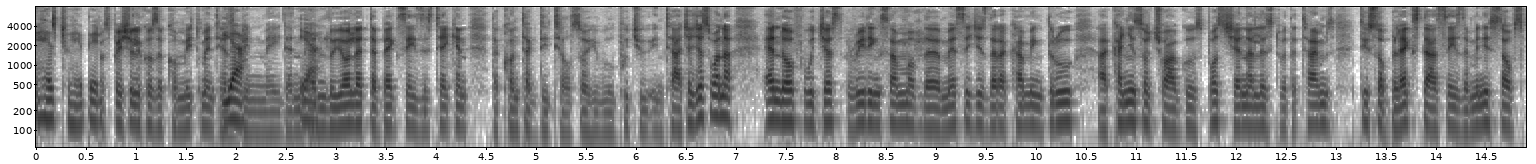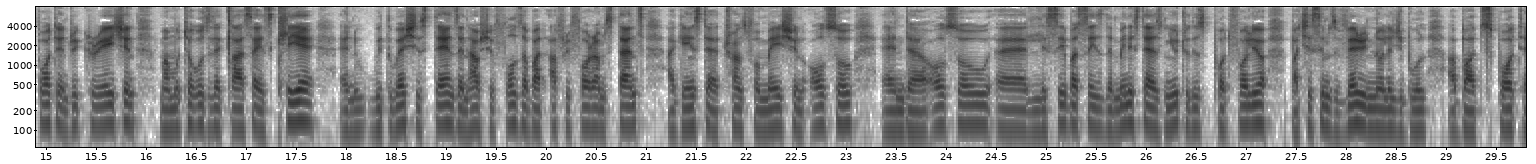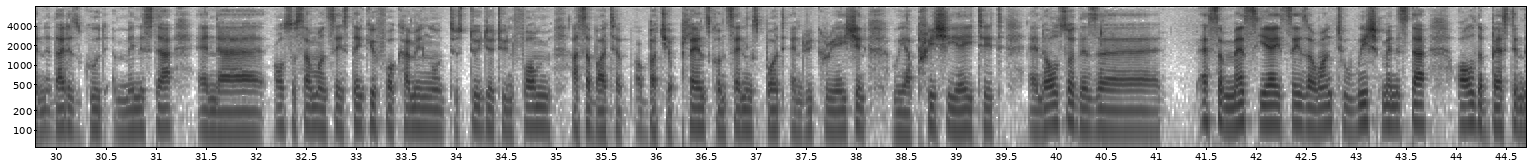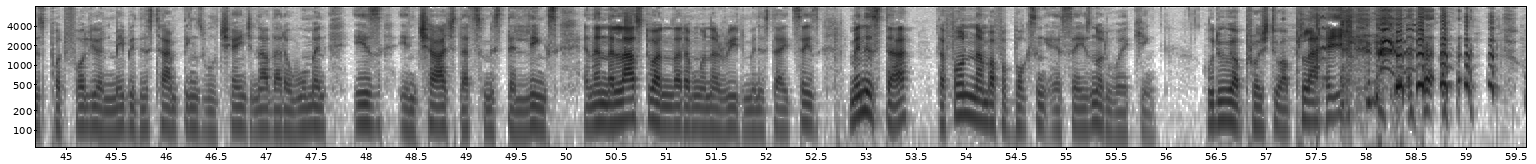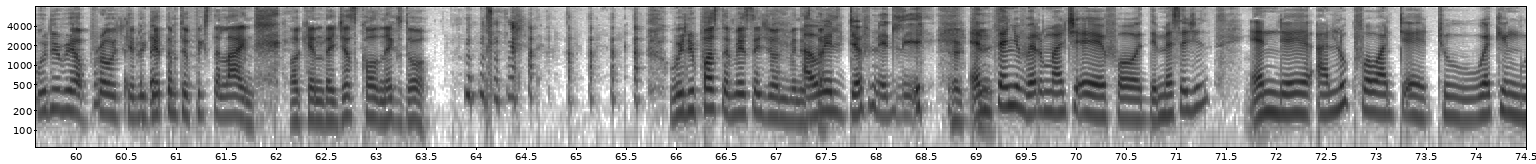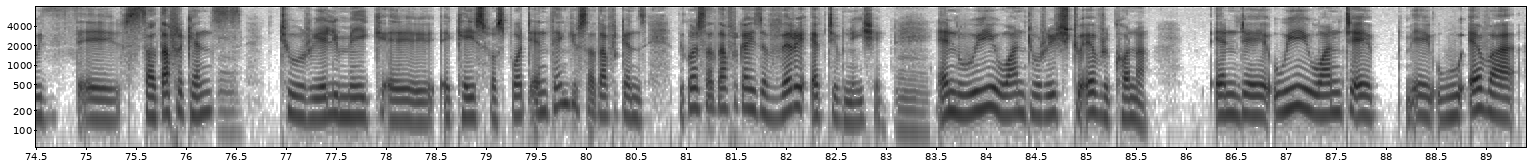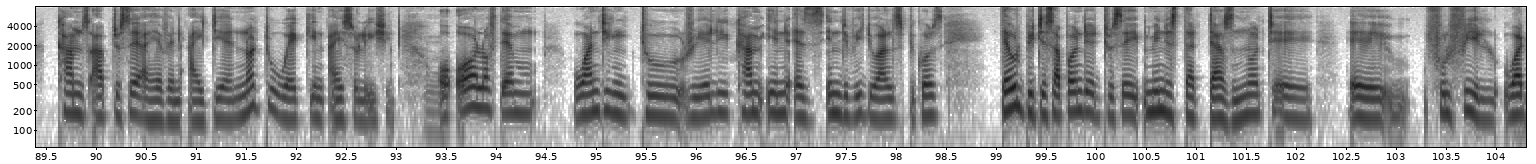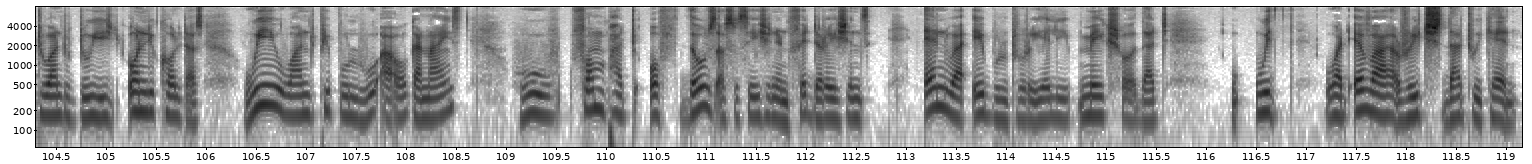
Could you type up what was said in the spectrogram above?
has to happen. Especially because a commitment has Yeah. been made. And, Yeah. and Luyolo at the back says he's taken the contact details, so he will put you in touch. I just want to end off with just reading some of the messages that are coming through. Uh, Khanyiso Tshwaku, sports journalist with the Times, Tiso Blackstar says the Minister of Sport and Recreation, Mamutogos Leklasa, is clear and with where she stands and how she feels about AfriForum's stance against uh, transformation also. And uh, also, uh, Liseba says the minister is new to this portfolio, but she seems very knowledgeable about sport, and that is good, Minister. And uh, also, someone says thank you for coming on to studio to inform us about uh, about your plans concerning sport and recreation. We appreciate it. And also, there's a SMS here. It says, I want to wish Minister all the best in this portfolio, and maybe this time things will change now that a woman is in charge. That's Mr. Links. And then the last one that I'm going to read, Minister, it says, Minister, the phone number for Boxing SA is not working. Who do we approach to apply? Who do we approach? Can we get them to fix the line? Or can they just call next door? will you pass the message on, Minister? I will definitely. Okay. And thank you very much uh, for the messages. And uh, I look forward uh, to working with uh, South Africans. To really make a, a case for sport. And thank you, South Africans, because South Africa is a very active nation. And we want to reach to every corner. And uh, we want uh, uh, whoever comes up to say, I have an idea, not to work in isolation, or all of them wanting to really come in as individuals because they will be disappointed to say, Minister does not. Uh, uh, fulfill what we want to do. He only called us. We want people who are organized, who form part of those associations and federations, and we are able to really make sure that with whatever reach that we can,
